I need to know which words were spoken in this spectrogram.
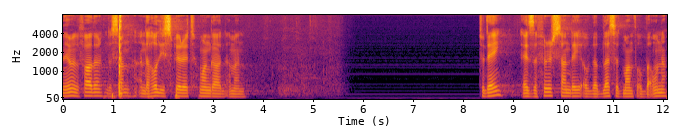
the name of the Father, the Son, and the Holy Spirit, one God. Amen. Today is the first Sunday of the blessed month of Ba'una,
